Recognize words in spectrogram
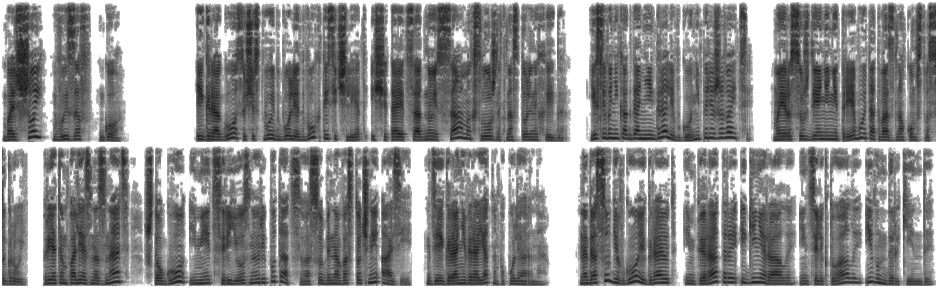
Большой вызов Го Игра Го существует более двух тысяч лет и считается одной из самых сложных настольных игр. Если вы никогда не играли в Го, не переживайте. Мои рассуждения не требуют от вас знакомства с игрой. При этом полезно знать, что Го имеет серьезную репутацию, особенно в Восточной Азии, где игра невероятно популярна. На досуге в Го играют императоры и генералы, интеллектуалы и вундеркинды,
